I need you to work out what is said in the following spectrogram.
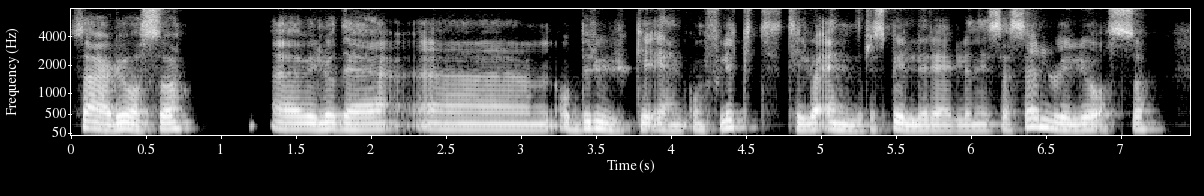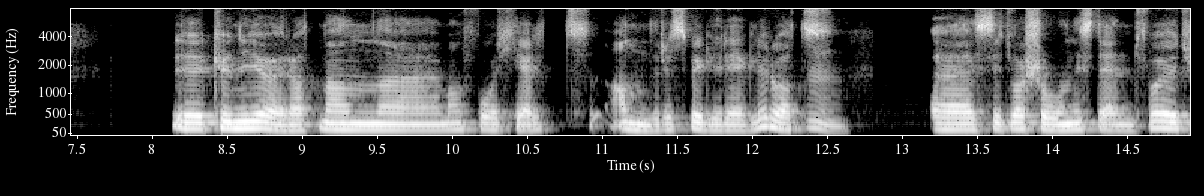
så er det jo også eh, vil jo det å bruke en konflikt til å endre spillereglene i seg selv, vil jo også kunne gjøre at man, eh, man, får helt andre spilleregler, og at mm. uh, situasjonen istedenfor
